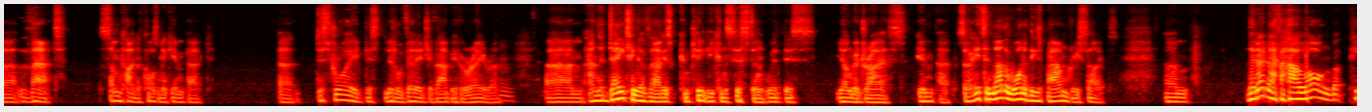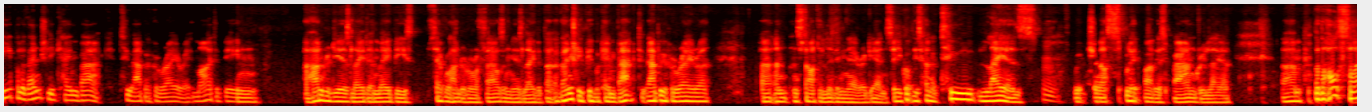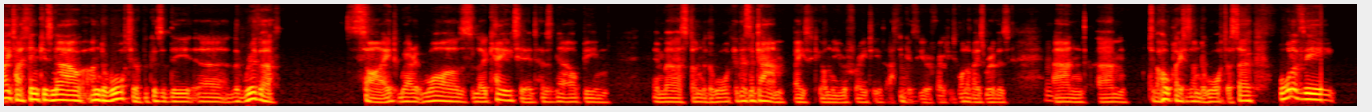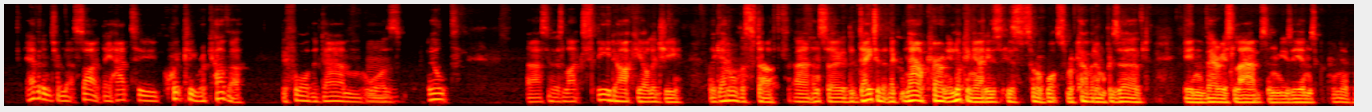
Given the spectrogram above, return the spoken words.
uh, that some kind of cosmic impact uh, destroyed this little village of Abu Huraira. Mm. Um, and the dating of that is completely consistent with this Younger Dryas impact. So it's another one of these boundary sites. Um, they don't know for how long, but people eventually came back to Abu Huraira. It might have been a hundred years later, maybe several hundred or a thousand years later, but eventually people came back to Abu Huraira uh, and, and, started living there again. So you've got these kind of two layers hmm. which are split by this boundary layer. Um, but the whole site, I think, is now underwater because of the uh, the river side where it was located has now been immersed under the water. There's a dam basically on the Euphrates. I think it's the Euphrates, one of those rivers, mm-hmm. and um, so the whole place is underwater. So all of the evidence from that site they had to quickly recover before the dam mm. was built. Uh, so there's like speed archaeology. They get all the stuff, uh, and so the data that they're now currently looking at is is sort of what's recovered and preserved in various labs and museums. You know.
